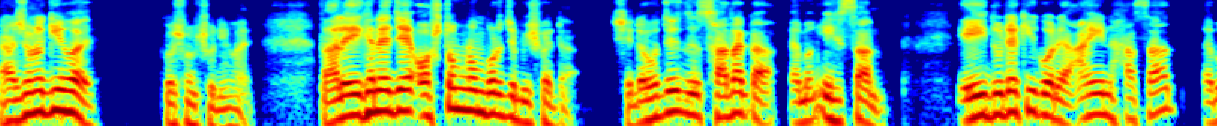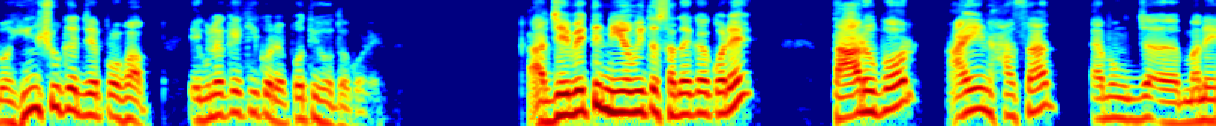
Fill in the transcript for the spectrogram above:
তার জন্য কি হয়? প্রশংসনীয় হয়। তাহলে এখানে যে অষ্টম নম্বর যে বিষয়টা সেটা হচ্ছে যে সাদাকা এবং ইহসান। এই দুটা কি করে? আইন, হাসাদ এবং হিংসুকের যে প্রভাব, এগুলোকে কি করে? প্রতিহত করে। আর যে ব্যক্তি নিয়মিত সাদাকা করে, তার উপর আইন, হাসাদ এবং মানে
